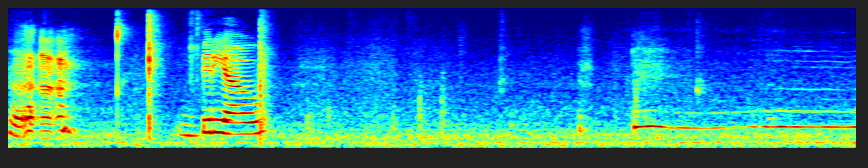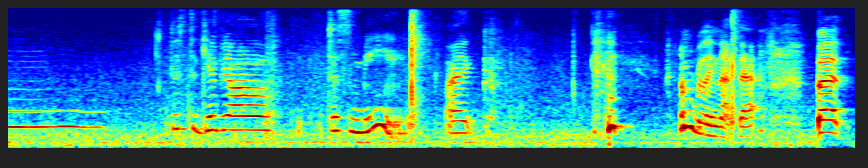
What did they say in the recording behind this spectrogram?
video. Just to give y'all just me. Like i'm really not that. But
